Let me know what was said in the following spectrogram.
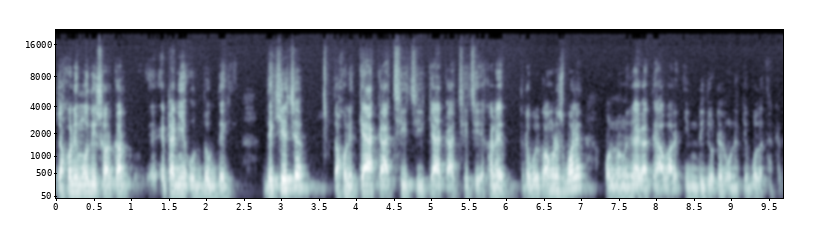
যখনই মোদী সরকার এটা নিয়ে উদ্যোগ দেখ- দেখিয়েছে, তখনই ক্যাকা চিচি ক্যাকা চিচি এখানে তৃণমূল কংগ্রেস বলে, অন্যান্য জায়গাতে আবার ইন্ডি জোটের অনেকে বলে থাকেন।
